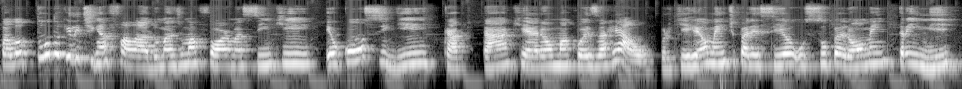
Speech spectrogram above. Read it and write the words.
falou tudo que ele tinha falado, mas de uma forma assim que eu consegui captar que era uma coisa real, porque realmente parecia o super-homem trainee.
